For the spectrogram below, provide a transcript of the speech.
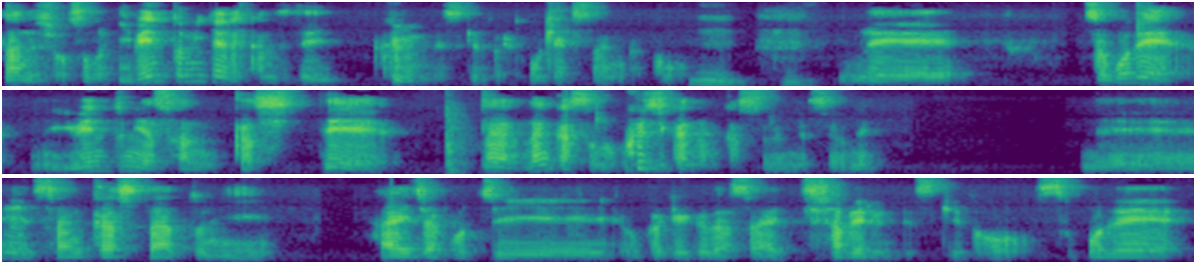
なんでしょうそのイベントみたいな感じで来るんですけどお客さんがこう。んうでそこでイベントには参加してななんかそのくじかなんかするんですよね。で、うん。参加した後に「はいじゃあこっちおかけください」って喋るんですけどそこで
